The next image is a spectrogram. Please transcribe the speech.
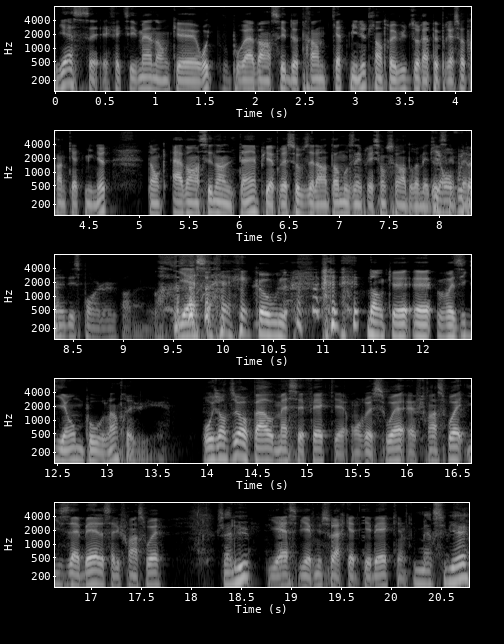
Yes, effectivement. Donc, euh, oui, vous pourrez avancer de 34 minutes. L'entrevue dure à peu près ça, 34 minutes. Donc, avancez dans le temps, puis après ça, vous allez entendre nos impressions sur Andromeda. Puis on va vous donner des spoilers pendant. Yes, cool. Donc, euh, vas-y, Guillaume, pour l'entrevue. Aujourd'hui, on parle Mass Effect. On reçoit euh, François Isabelle. Salut François. Salut, Yes, bienvenue sur Arcade Québec. merci bien.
